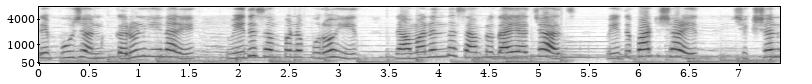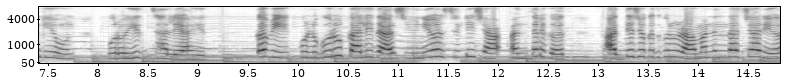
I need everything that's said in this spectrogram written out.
ते पूजन करून घेणारे वेद संपन्न पुरोहित रामानंद संप्रदायाच्याच वेदपाठ शाळेत शिक्षण घेऊन पुरोहित झाले आहेत. कवी कुलगुरू कालिदास युनिव्हर्सिटीच्या अंतर्गत आद्य जगद्गुरु रामानंदाचार्य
